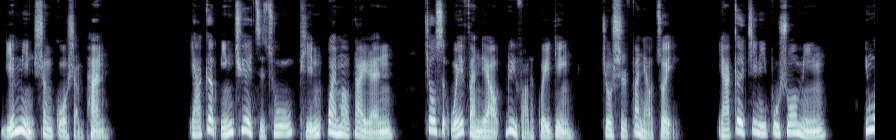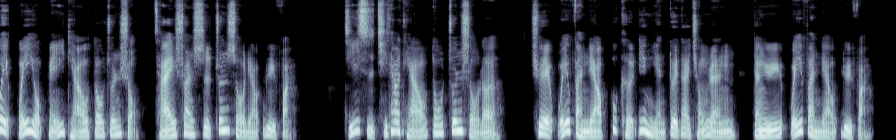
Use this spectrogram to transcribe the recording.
怜悯胜过审判。雅各明确指出，凭外貌待人，就是违反了律法的规定，就是犯了罪。雅各进一步说明，因为唯有每一条都遵守，才算是遵守了律法。即使其他条都遵守了，却违反了不可另眼对待穷人，等于违反了律法。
